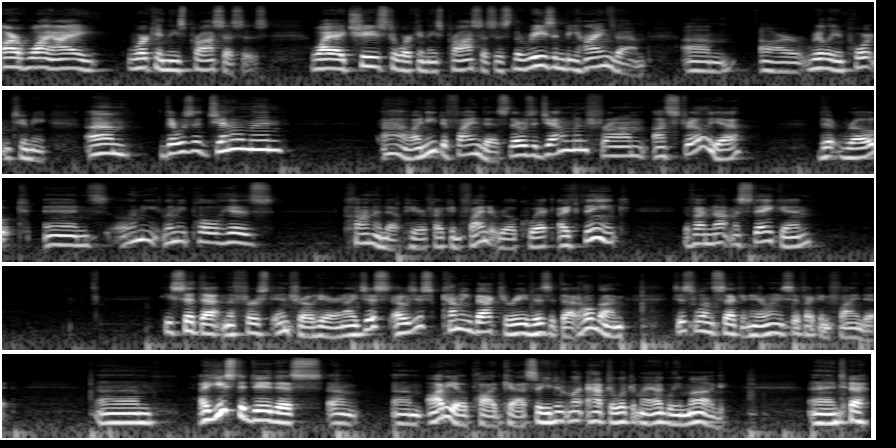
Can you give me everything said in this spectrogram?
are why I work in these processes, why I choose to work in these processes, the reason behind them um, are really important to me. Um, there was a gentleman. Oh, I need to find this. There was a gentleman from Australia that wrote, and let me let me pull his comment up here if I can find it real quick. I think, if I'm not mistaken, he said that in the first intro here, and I just I was just coming back to revisit that. Hold on, just one second here. Let me see if I can find it. Um, I used to do this um, um, audio podcast, so you didn't have to look at my ugly mug, and uh,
